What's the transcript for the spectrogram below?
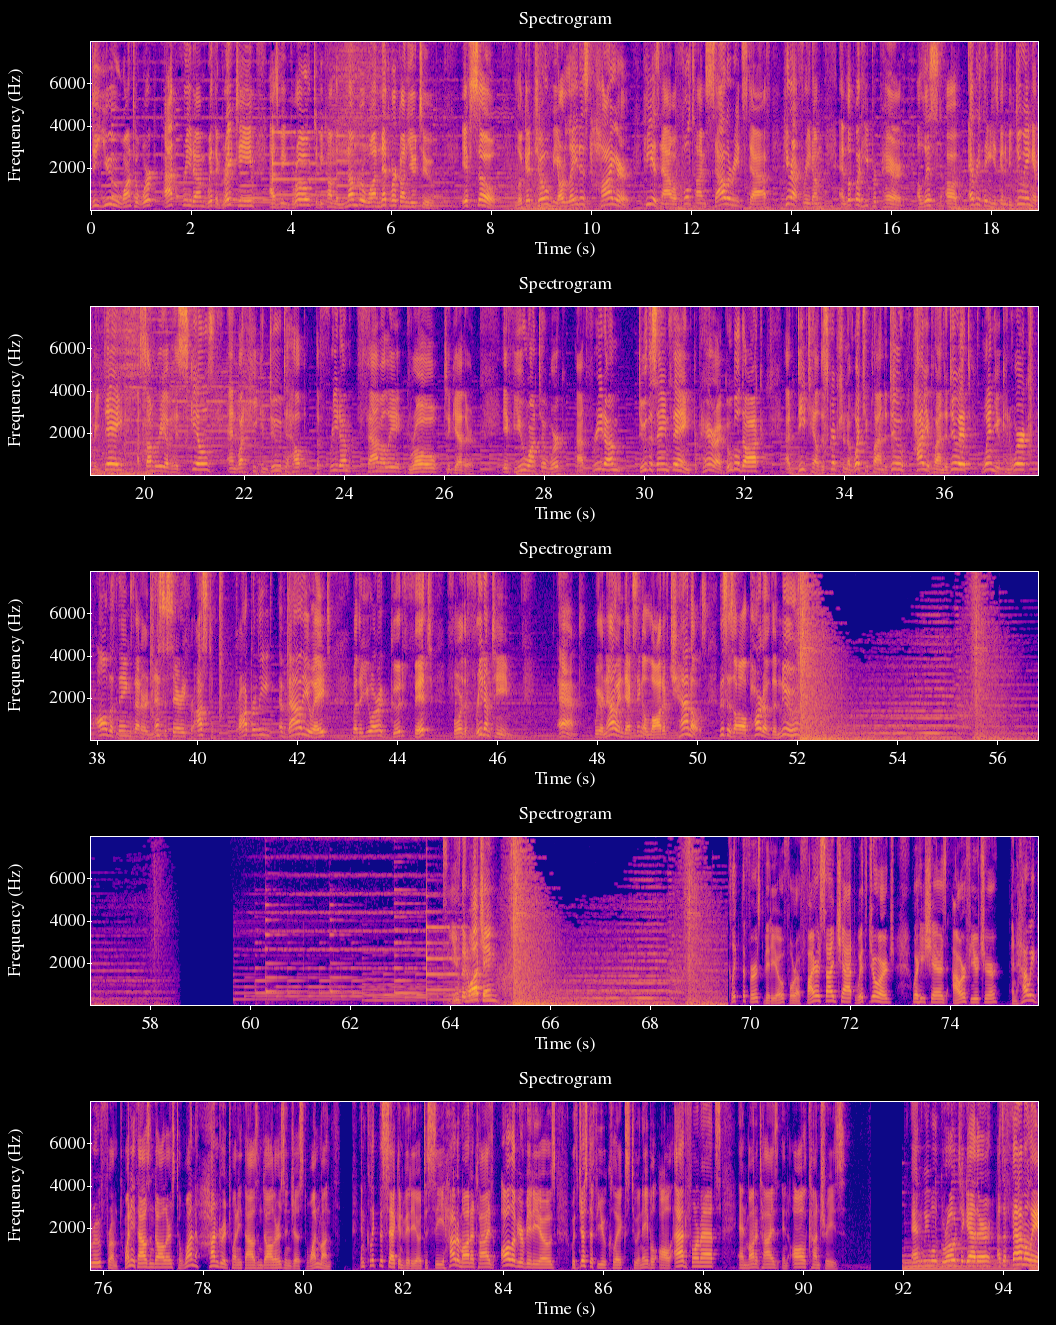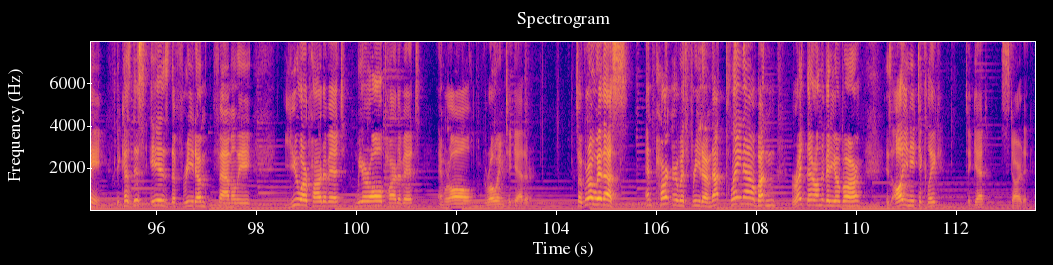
Do you want to work at Freedom with a great team as we grow to become the number one network on YouTube? If so, look at Jovi, our latest hire. He is now a full time salaried staff here at Freedom, and look what he prepared a list of everything he's going to be doing every day, a summary of his skills, and what he can do to help the Freedom family grow together. If you want to work at Freedom, do the same thing. Prepare a Google Doc, a detailed description of what you plan to do, how you plan to do it, when you can work, all the things that are necessary for us to properly evaluate whether you are a good fit for the Freedom Team. And we are now indexing a lot of channels. This is all part of the new You've been watching. Click the first video for a fireside chat with George, where he shares our future and how he grew from $20,000 to $120,000 in just one month. And click the second video to see how to monetize all of your videos with just a few clicks to enable all ad formats and monetize in all countries and we will grow together as a family because this is the Freedom Family. You are part of it, we are all part of it, and we're all growing together. So grow with us and partner with Freedom. That Play Now button right there on the video bar is all you need to click to get started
